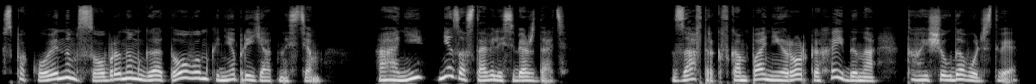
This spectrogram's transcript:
спокойным, собранным, готовым к неприятностям. А они не заставили себя ждать. Завтрак в компании Рорка Хейдена — то еще удовольствие.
